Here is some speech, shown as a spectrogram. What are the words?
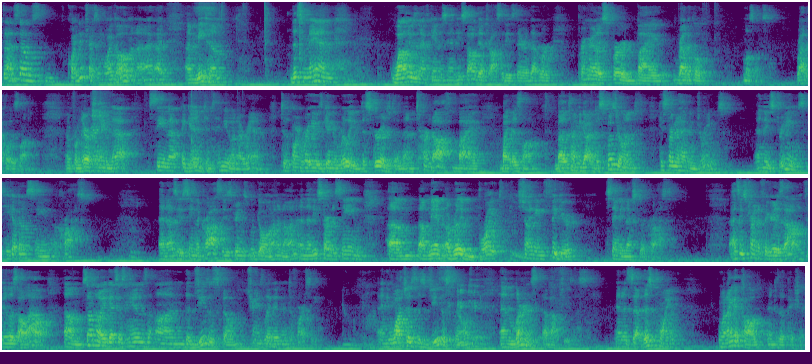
that sounds quite interesting. Well, I go and I, I, I meet him. This man while he was in Afghanistan, he saw the atrocities there that were primarily spurred by radical Muslims, radical Islam. And from there, finding that, seeing that again continue in Iran to the point where he was getting really discouraged and turned off by, by Islam. By the time he got into Switzerland, he started having dreams. And these dreams, he kept on seeing a cross. And as he's seeing the cross, these dreams would go on and on. And then he started seeing um, a man, a really bright, shining figure standing next to the cross. As he's trying to figure this out and feel this all out, um, somehow he gets his hands on the Jesus film translated into Farsi. And he watches this Jesus film and learns about Jesus. And it's at this point when I get called into the picture.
